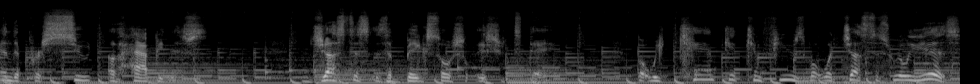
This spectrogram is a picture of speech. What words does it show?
and the pursuit of happiness. Justice is a big social issue today, but we can't get confused about what justice really is.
